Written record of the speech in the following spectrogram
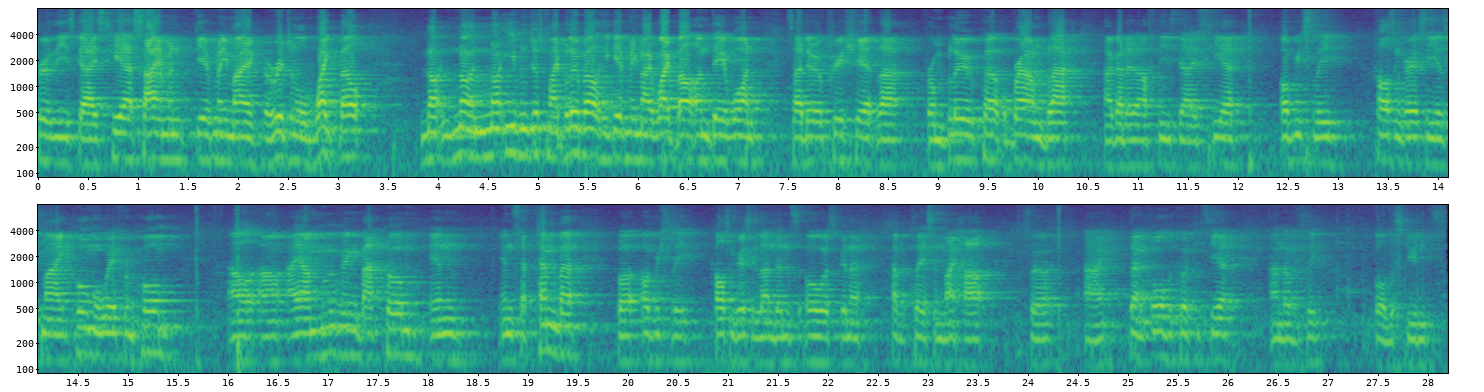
through these guys here. Simon gave me my original white belt, not, not, not even just my blue belt, he gave me my white belt on day one, so I do appreciate that. From blue, purple, brown, black, I got it off these guys here. Obviously, Carlson Gracie is my home away from home. Uh, I am moving back home in, in September, but obviously Carlson Gracie London's always going to have a place in my heart. So I thank all the coaches here and obviously all the students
